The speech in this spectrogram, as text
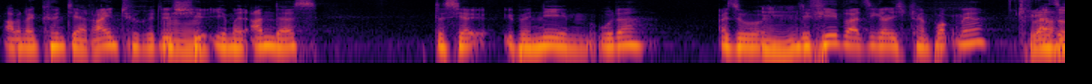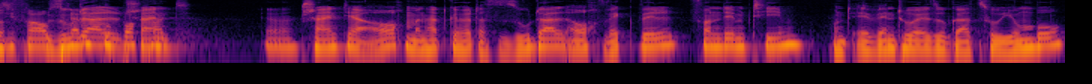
aber dann könnte ja rein theoretisch mhm. jemand anders das ja übernehmen, oder? Also mhm. Lefebvre hat sicherlich keinen Bock mehr. Klar. Also, also die Frau Sudal scheint, hat, ja. scheint ja auch, man hat gehört, dass Sudal auch weg will von dem Team und eventuell sogar zu Jumbo.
